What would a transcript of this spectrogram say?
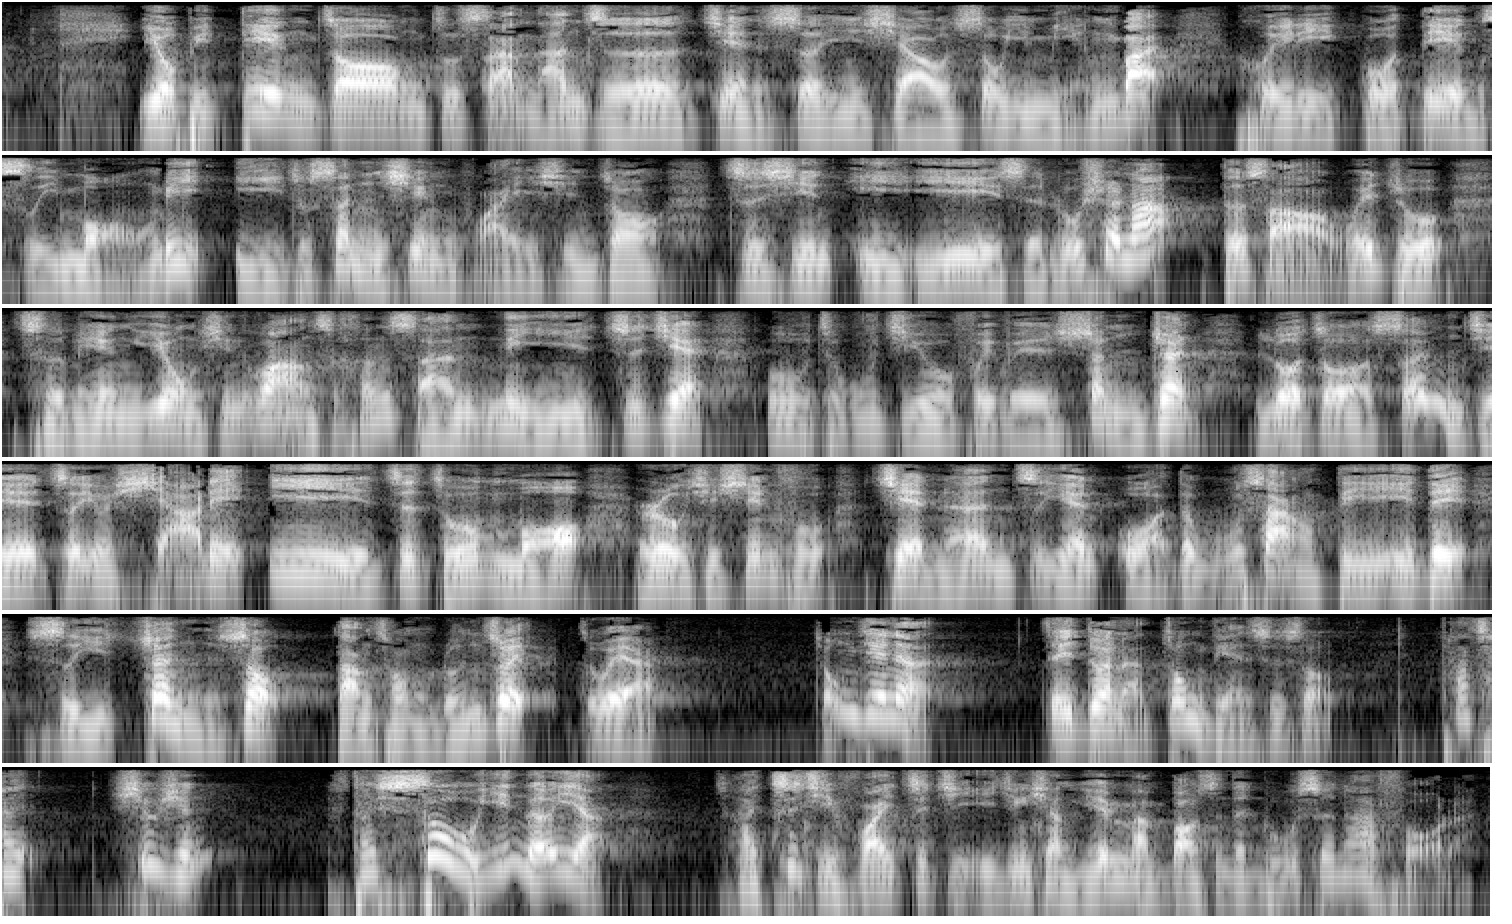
又比定中诸善男子见色因消，受因明白，慧力过定，是以猛力，以诸圣性怀心中，自心以疑是如是那。得少为主，此名用心妄是恒神逆意之见，物质无咎，非为圣正。若作圣洁，则有下列一之主魔入其心腹，见人之言，我的无上第一义谛，是以正受，当从轮罪。诸位啊，中间呢这一段呢，重点是说他才修行，才受因而已啊。还自己怀疑自己已经像圆满报身的卢舍那佛了，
